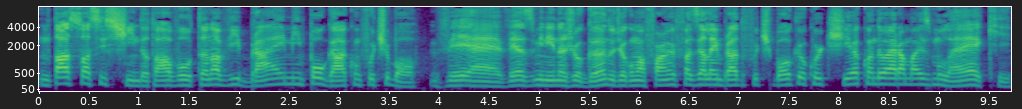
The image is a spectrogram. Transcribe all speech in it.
não tava só assistindo, eu tava voltando a vibrar e me empolgar com o futebol. Ver, é, ver as meninas jogando de alguma forma me fazia lembrar do futebol que eu curtia quando eu era mais moleque.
